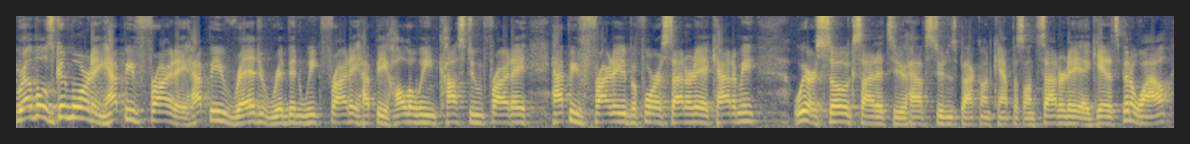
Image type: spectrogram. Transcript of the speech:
Rebels, good morning. Happy Friday. Happy Red Ribbon Week Friday. Happy Halloween Costume Friday. Happy Friday before a Saturday Academy. We are so excited to have students back on campus on Saturday again. It's been a while.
